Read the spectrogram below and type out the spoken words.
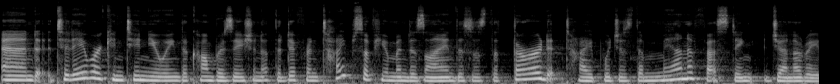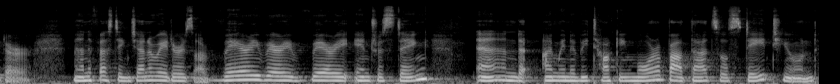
And today we're continuing the conversation of the different types of human design. This is the third type, which is the manifesting generator. Manifesting generators are very, very, very interesting. And I'm going to be talking more about that, so stay tuned.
